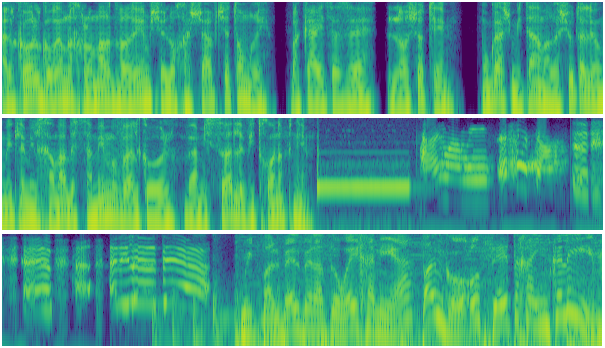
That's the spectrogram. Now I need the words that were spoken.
אלכוהול גורם לך לומר דברים שלא חשבת שתאמרי. בקיץ הזה לא שותים. מוגש מטעם הרשות הלאומית למלחמה בסמים ובאלכוהול והמשרד לביטחון הפנים. אני לא יודע! מתבלבל בין אזורי חניה? פנגו עושה את החיים קלים.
